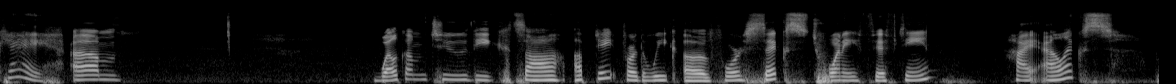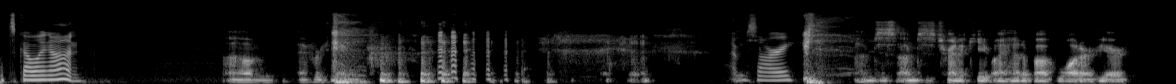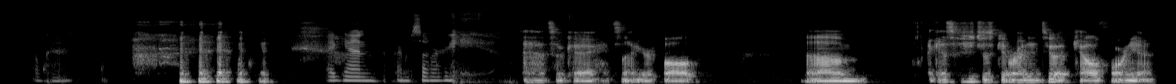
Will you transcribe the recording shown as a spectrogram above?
Okay. Um, welcome to the CASA update for the week of 4 6 2015. Hi, Alex. What's going on? Um, everything. I'm sorry. I'm just I'm just trying to keep my head above water here. Okay. Again, I'm sorry. That's okay. It's not your fault. Um, I guess I should just get right into it. California.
